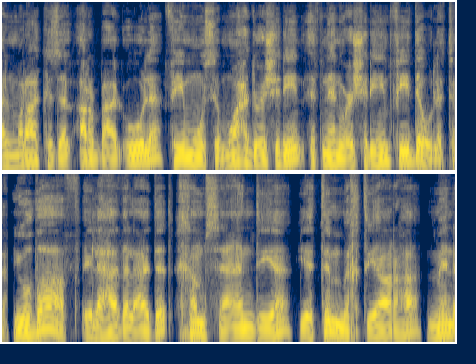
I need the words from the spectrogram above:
المراكز الأربعة الأولى في موسم 21-22 في دولته. يضاف إلى هذا العدد خمسة أندية يتم اختيارها من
